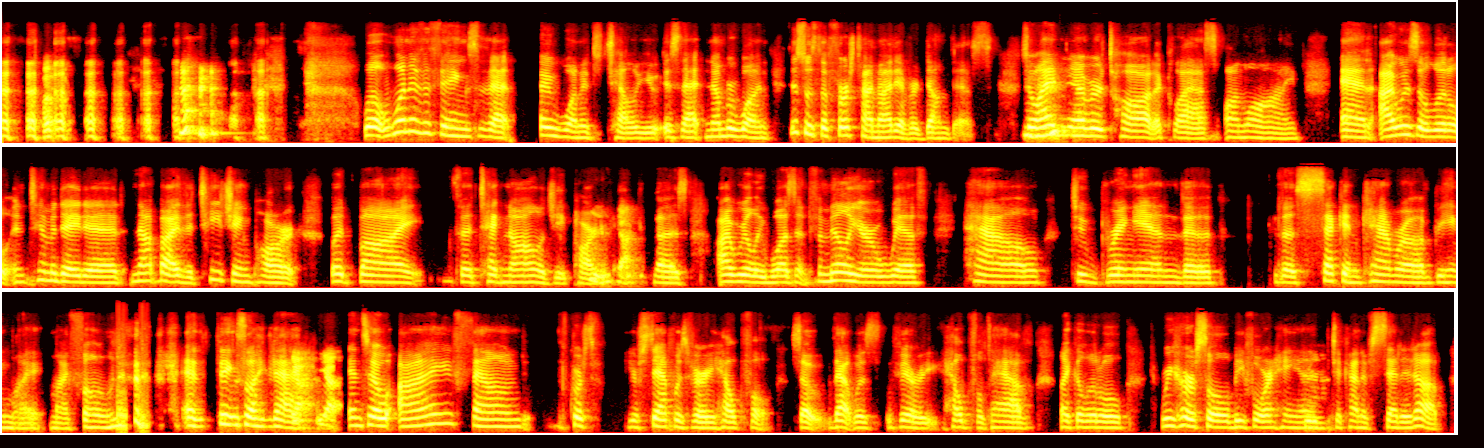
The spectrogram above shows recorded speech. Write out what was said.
well, one of the things that I wanted to tell you is that number one, this was the first time I'd ever done this. So mm-hmm. I had never taught a class online. And I was a little intimidated, not by the teaching part, but by the technology part it, mm-hmm. because I really wasn't familiar with how to bring in the the second camera being my my phone and things like that. Yeah, yeah. And so I found, of course, your staff was very helpful. So that was very helpful to have like a little rehearsal beforehand to kind of set it up.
